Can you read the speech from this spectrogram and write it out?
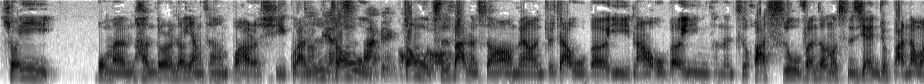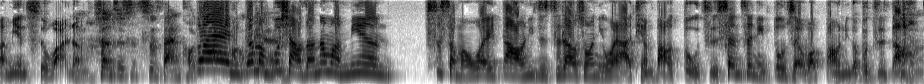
所以我们很多人都养成很不好的习惯，就是中午中午吃饭的时候，有没有你就叫 Uber E，然后 Uber E 你可能只花十五分钟的时间，你就把那碗面吃完了。嗯，甚至是吃三口对你根本不边晓得那碗面。是什么味道？你只知道说你为了要填饱肚子，甚至你肚子有没有饱你都不知道。嗯，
